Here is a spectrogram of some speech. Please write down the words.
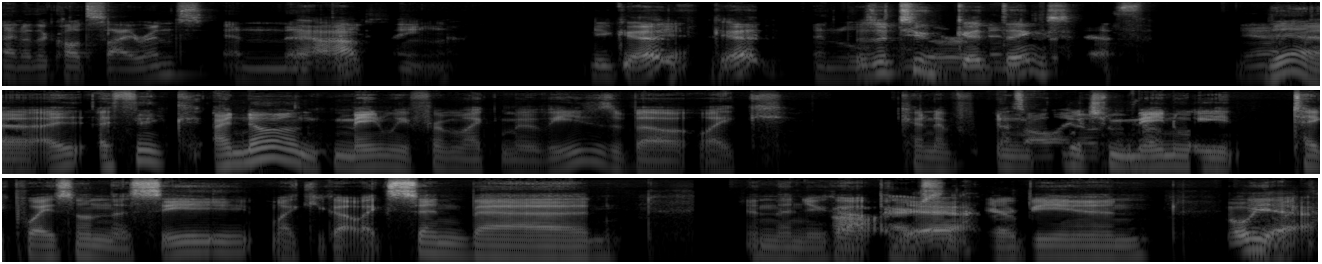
I know they're called sirens and that Yeah. they sing. You good? Yeah. Good. And Those are two good things. death. Yeah. Yeah, I, I think I know them mainly from like movies about like kind of That's in- all which them from. mainly take place on the sea. Like you got like Sinbad, and then you got Oh, Pirates of yeah. the Caribbean. Oh and, like, yeah.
